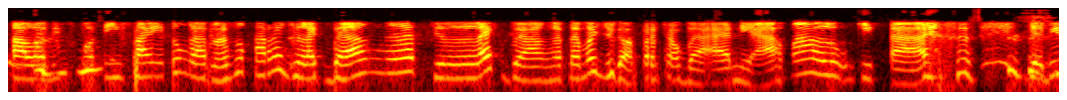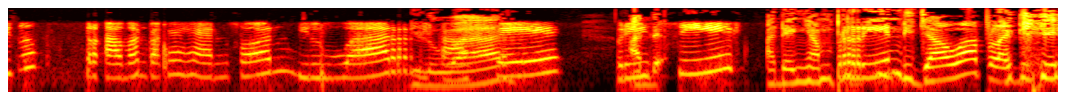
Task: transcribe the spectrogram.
kalau di Spotify itu nggak masuk karena jelek banget, jelek banget. Namanya juga percobaan ya, malu kita. jadi tuh rekaman pakai handphone di luar, Di di, luar. kafe, berisik. ada yang nyamperin, dijawab lagi.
